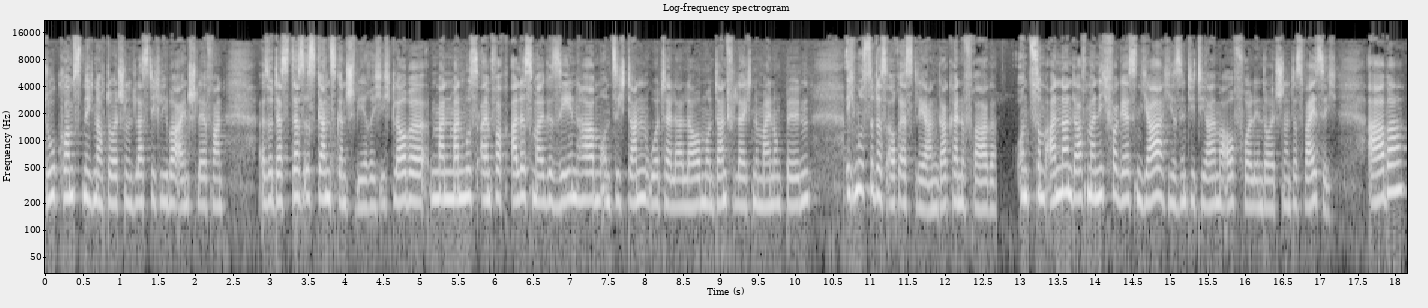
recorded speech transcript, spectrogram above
du kommst nicht nach Deutschland, lass dich lieber einschläfern. Also das, das ist ganz, ganz schwierig. Ich glaube, man, man muss einfach alles mal gesehen haben und sich dann ein Urteil erlauben und dann vielleicht eine Meinung bilden. Ich musste das auch erst lernen, gar keine Frage. Und zum anderen darf man nicht vergessen, ja, hier sind die Tierheime auch voll in Deutschland, das weiß ich. Aber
